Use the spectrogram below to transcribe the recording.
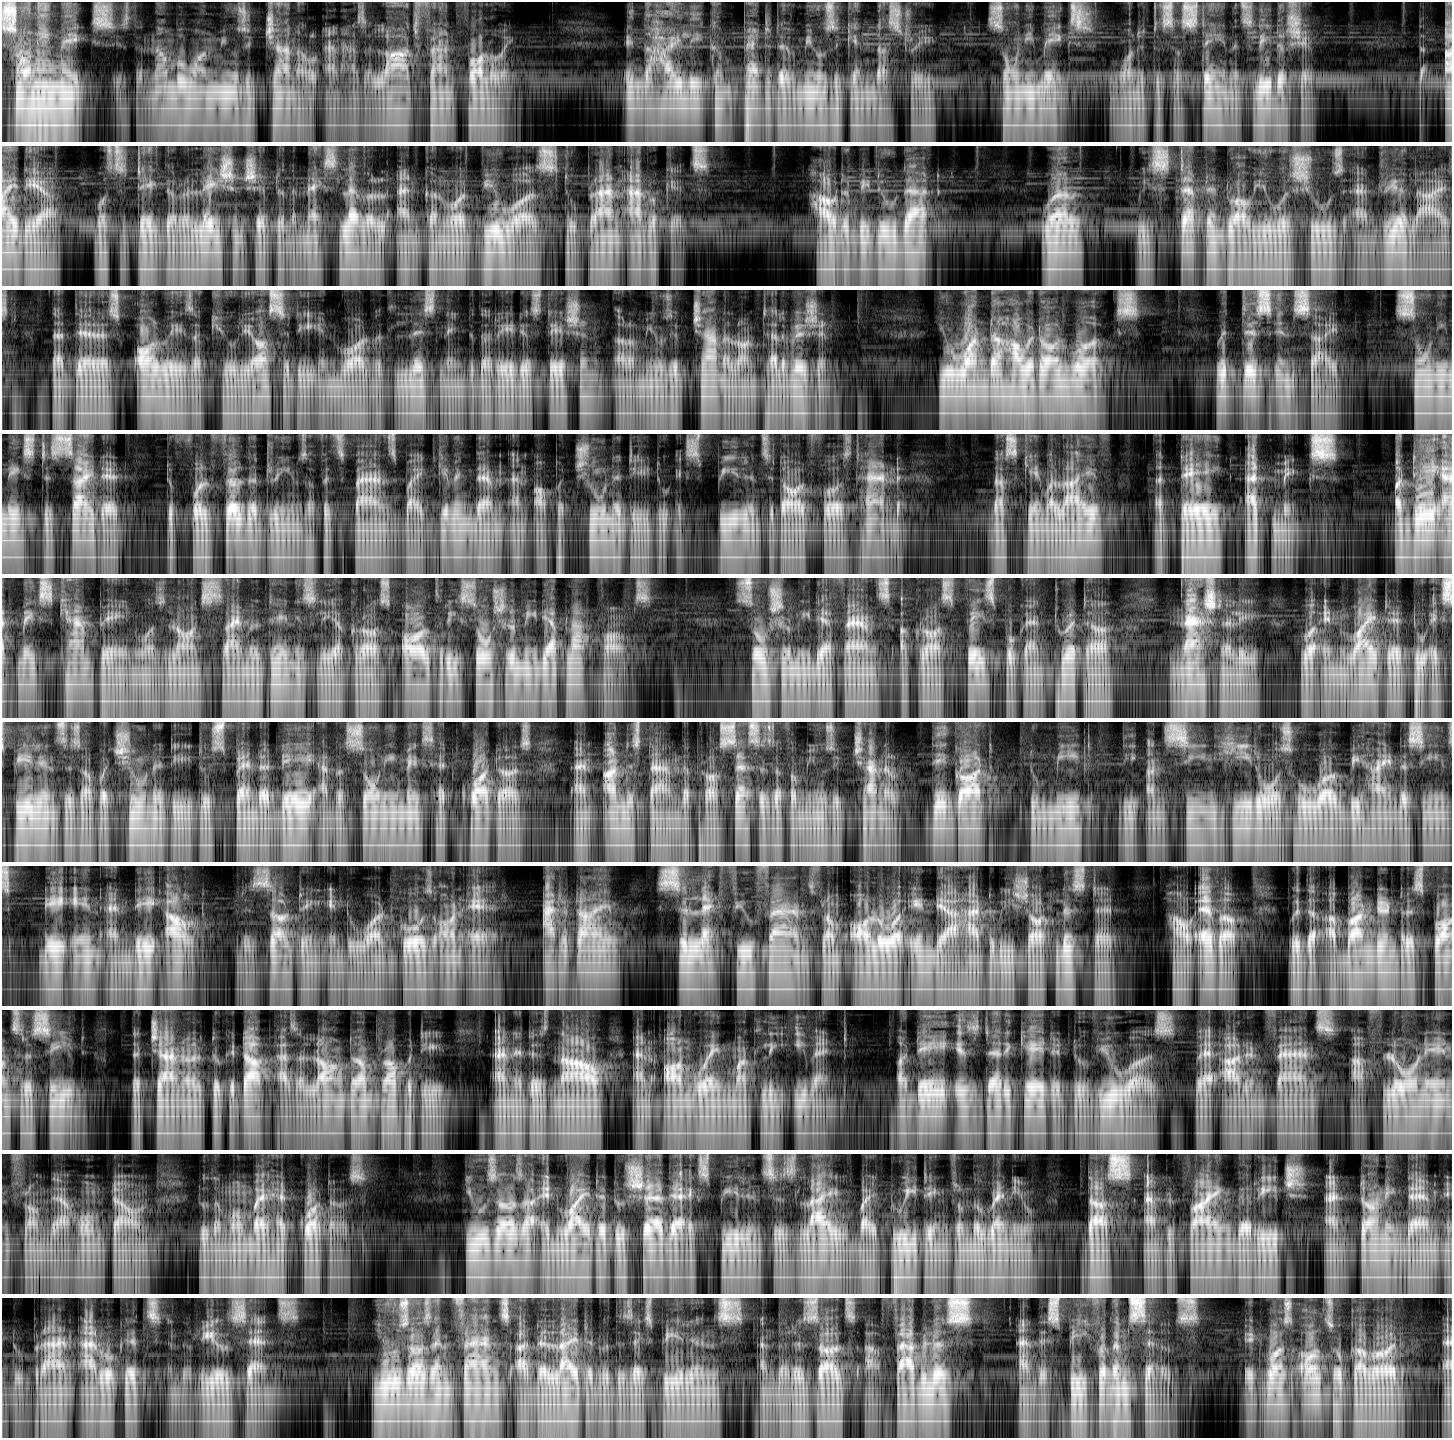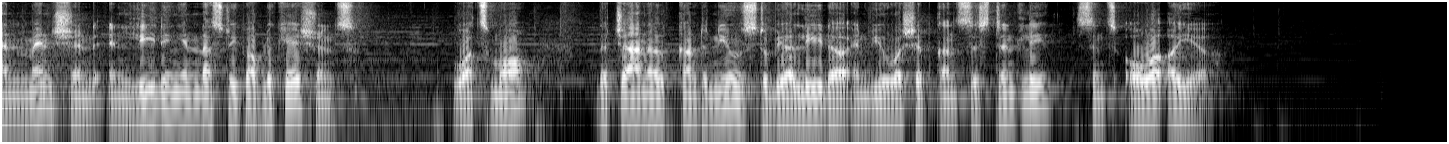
Sony Mix is the number one music channel and has a large fan following. In the highly competitive music industry, Sony Mix wanted to sustain its leadership. The idea was to take the relationship to the next level and convert viewers to brand advocates. How did we do that? Well, we stepped into our viewers' shoes and realized that there is always a curiosity involved with listening to the radio station or a music channel on television. You wonder how it all works. With this insight, Sony Mix decided to fulfill the dreams of its fans by giving them an opportunity to experience it all firsthand. Thus came alive a day at Mix. A Day at Mix campaign was launched simultaneously across all three social media platforms. Social media fans across Facebook and Twitter nationally were invited to experience this opportunity to spend a day at the Sony Mix headquarters and understand the processes of a music channel. They got to meet the unseen heroes who work behind the scenes day in and day out, resulting into what goes on air. At a time, select few fans from all over India had to be shortlisted. However, with the abundant response received, the channel took it up as a long-term property and it is now an ongoing monthly event. A day is dedicated to viewers where ardent fans are flown in from their hometown to the Mumbai headquarters. Users are invited to share their experiences live by tweeting from the venue, thus amplifying the reach and turning them into brand advocates in the real sense. Users and fans are delighted with this experience and the results are fabulous and they speak for themselves. It was also covered and mentioned in leading industry publications. What's more, the channel continues to be a leader in viewership consistently since over a year.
